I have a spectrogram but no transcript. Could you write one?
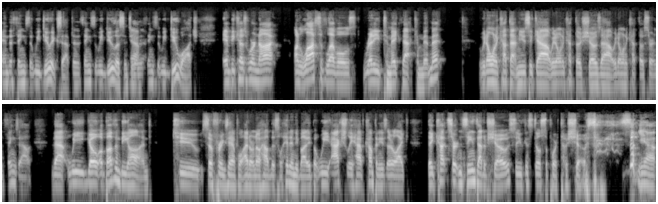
and the things that we do accept and the things that we do listen to yeah. and the things that we do watch. And because we're not on lots of levels ready to make that commitment, we don't want to cut that music out. We don't want to cut those shows out. We don't want to cut those certain things out. That we go above and beyond to. So, for example, I don't know how this will hit anybody, but we actually have companies that are like, they cut certain scenes out of shows so you can still support those shows. so, yeah.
